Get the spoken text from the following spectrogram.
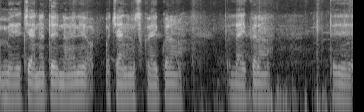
ਮੇਰੇ ਚੈਨਲ ਤੇ ਨਵੇਂ ਨੇ ਉਹ ਚੈਨਲ ਨੂੰ ਸਬਸਕ੍ਰਾਈਬ ਕਰਾਂ ਲਾਈਕ ਕਰਾਂ ਤੇ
